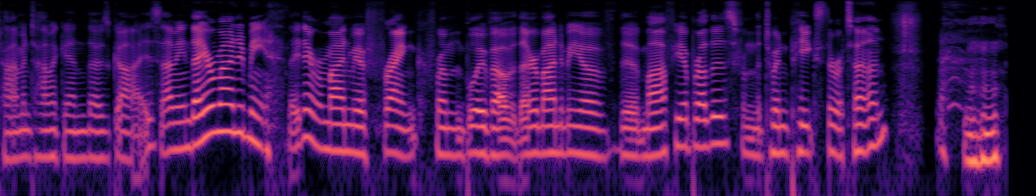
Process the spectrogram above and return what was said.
time and time again, those guys. I mean, they reminded me, they didn't remind me of Frank from Blue Velvet. They reminded me of the Mafia brothers from the Twin Peaks The Return, hmm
